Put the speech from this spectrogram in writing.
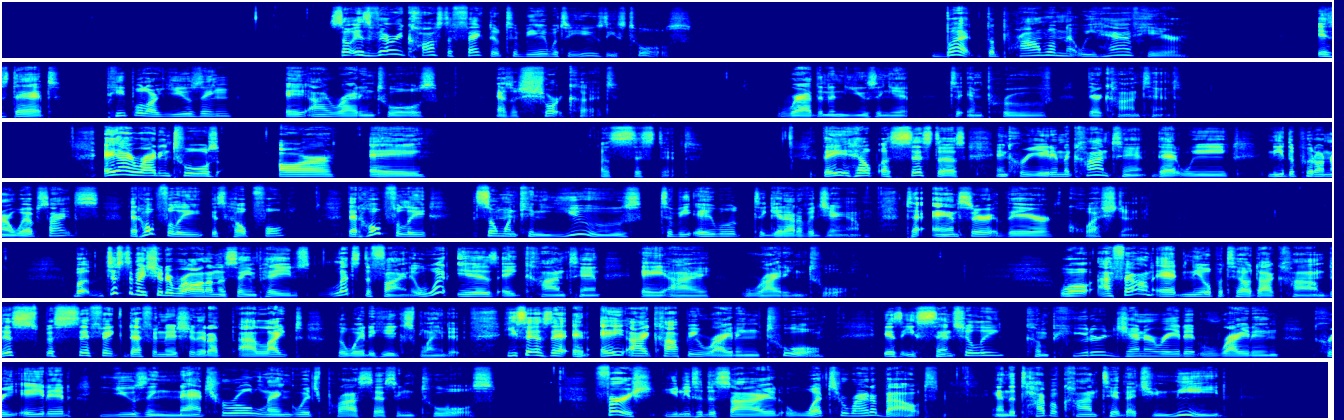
So it's very cost effective to be able to use these tools. But the problem that we have here is that people are using AI writing tools as a shortcut rather than using it to improve their content. AI writing tools are a assistant. They help assist us in creating the content that we need to put on our websites that hopefully is helpful, that hopefully someone can use to be able to get out of a jam, to answer their question. But just to make sure that we're all on the same page, let's define it. What is a content AI writing tool? Well, I found at neilpatel.com this specific definition that I, I, liked the way that he explained it. He says that an AI copywriting tool is essentially computer generated writing created using natural language processing tools. First, you need to decide what to write about and the type of content that you need.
